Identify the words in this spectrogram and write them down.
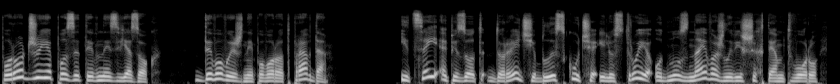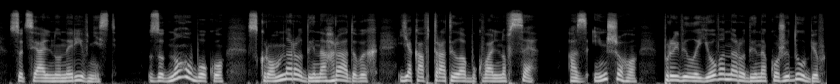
породжує позитивний зв'язок. Дивовижний поворот, правда? І цей епізод, до речі, блискуче ілюструє одну з найважливіших тем твору соціальну нерівність. З одного боку, скромна родина Градових, яка втратила буквально все, а з іншого привілейована родина Кожедубів,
